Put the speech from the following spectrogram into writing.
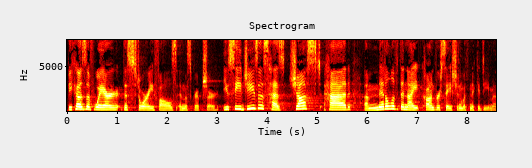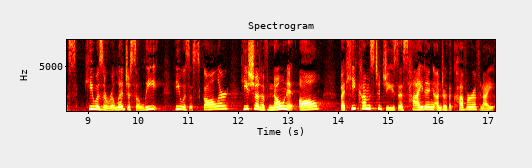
because of where this story falls in the scripture. You see, Jesus has just had a middle of the night conversation with Nicodemus. He was a religious elite, he was a scholar, he should have known it all, but he comes to Jesus hiding under the cover of night.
